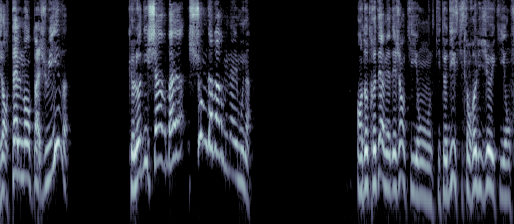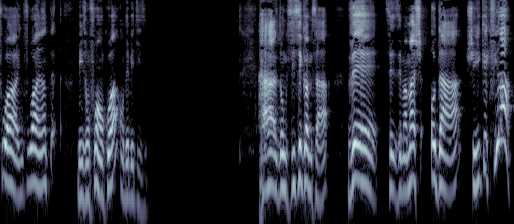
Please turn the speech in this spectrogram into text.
genre tellement pas juive, que l'onishar ba shum davar mina En d'autres termes, il y a des gens qui te disent qu'ils sont religieux et qui ont foi, une foi, mais ils ont foi en quoi? En des bêtises. Ah, donc si c'est comme ça, c'est mamash oda sheik kfira.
